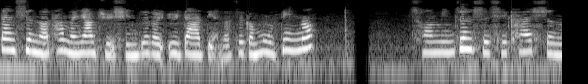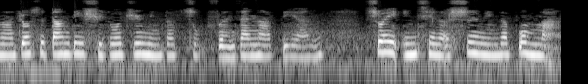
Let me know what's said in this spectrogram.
但是呢，他们要举行这个御大典的这个目的呢，从明正时期开始呢，就是当地许多居民的祖坟在那边，所以引起了市民的不满。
